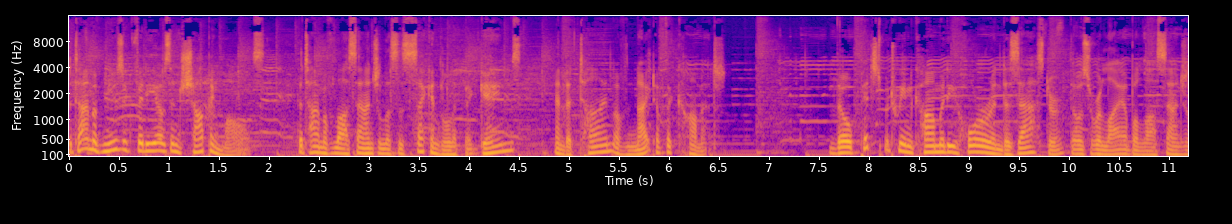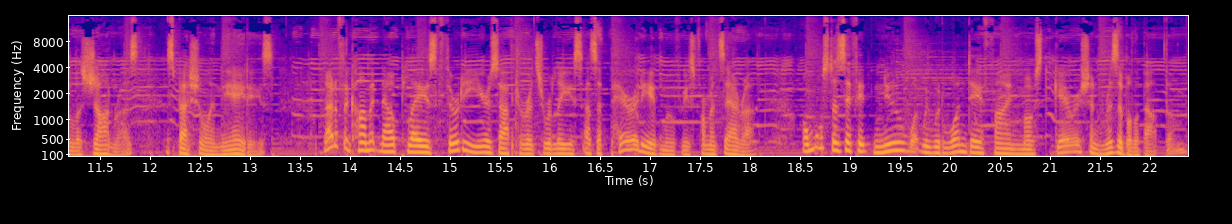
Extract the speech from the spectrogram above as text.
the time of music videos and shopping malls, the time of Los Angeles' second Olympic Games, and the time of Night of the Comet. Though pitched between comedy, horror, and disaster, those reliable Los Angeles genres, especially in the 80s, Night of the Comet now plays 30 years after its release as a parody of movies from its era, almost as if it knew what we would one day find most garish and risible about them.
